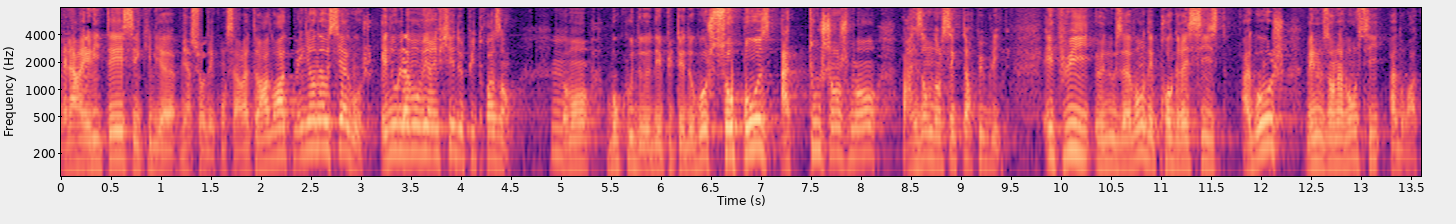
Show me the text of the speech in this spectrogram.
Mais la réalité, c'est qu'il y a bien sûr des conservateurs à droite, mais il y en a aussi à gauche. Et nous l'avons vérifié depuis trois ans. Mm. Comment beaucoup de députés de gauche s'opposent à tout changement, par exemple dans le secteur public. Et puis, euh, nous avons des progressistes à gauche, mais nous en avons aussi à droite.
